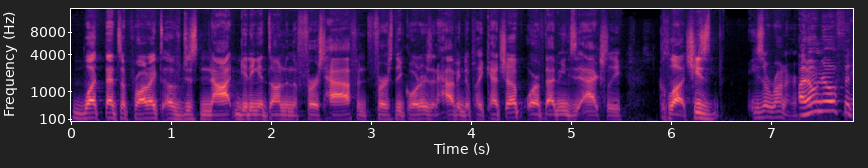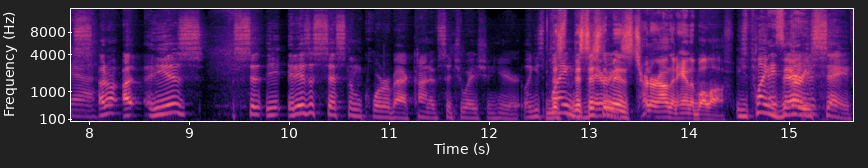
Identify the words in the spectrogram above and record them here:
what that's a product of just not getting it done in the first half and first three quarters and having to play catch up, or if that means he's actually clutch. He's he's a runner. I don't know if it's. Yeah. I don't. I, he is. It is a system quarterback kind of situation here. Like he's The, playing. the system very- is turn around and hand the ball off. He's playing Basically, very he's- safe.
